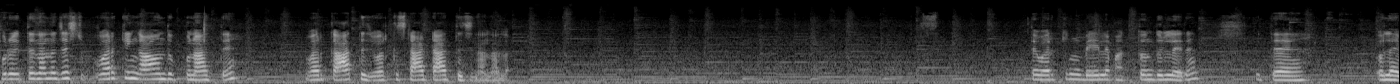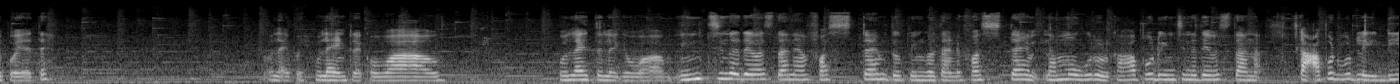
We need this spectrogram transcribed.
ಪುರ ಇತ್ತ ನನ್ನ ಜಸ್ಟ್ ವರ್ಕಿಂಗ್ ಆ ಒಂದು ಉಪ್ಪುನ ಆತೆ ವರ್ಕ್ ಆತಜಿ ವರ್ಕ್ ಸ್ಟಾರ್ಟ್ ಆತಜಿ ನನ್ನಲ್ಲ. ವರ್ಕಿಂಗ್ ಬೇಲೆ ಮತ್ತೊಂದು ಉಲ್ಲೇರೆ ಮತ್ತೆ ಉಲಾಯ್ ಪೋಯತೆ ಉಲಾಯ್ ಉಲಾಯ್ ವಾವ್. ಉಲಾಯ್ ತುಲೆಗೆ ವಾವ್. ಇಂಚಿನ ದೇವಸ್ಥಾನ ಫಸ್ಟ್ ಟೈಮ್ ತೂಪಿಂಗ್ ಗೊತ್ತಾಂಡೆ ಫಸ್ಟ್ ಟೈಮ್ ನಮ್ಮ ಊರು ಕಾಪುಡು ಇಂಚಿನ ದೇವಸ್ಥಾನ. ಕಾಪುಡು ಬಿಡ್ಲಿ ಇಡೀ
